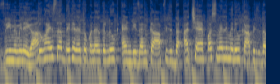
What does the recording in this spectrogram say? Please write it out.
फ्री में मिलेगा। तो भाई साहब, देखा जाए तो बंडल का लुक एंड डिज़ाइन काफ़ी ज़्यादा अच्छा है। पर्सनली मेरे को काफ़ी ज़्यादा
